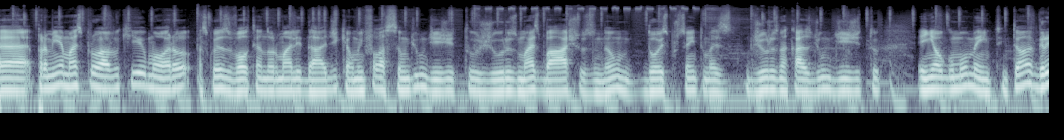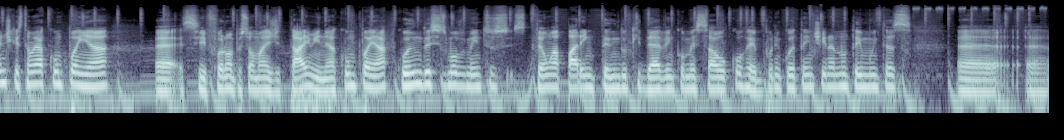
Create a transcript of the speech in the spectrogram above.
é, para mim é mais provável que uma hora as coisas voltem à normalidade, que é uma inflação de um dígito, juros mais baixos, não 2%, mas juros na casa de um dígito em algum momento. Então a grande questão é acompanhar é, se for uma pessoa mais de timing, né, acompanhar quando esses movimentos estão aparentando que devem começar a ocorrer. Por enquanto a gente ainda não tem muitas é, é,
